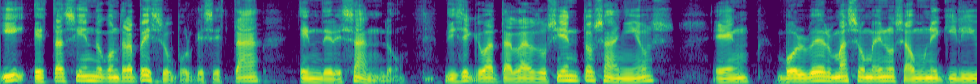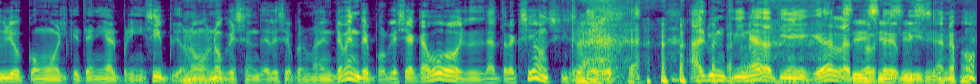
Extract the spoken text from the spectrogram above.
y está haciendo contrapeso porque se está enderezando. Dice que va a tardar 200 años en volver más o menos a un equilibrio como el que tenía al principio, no, no que se enderece permanentemente, porque se acabó la atracción si se Algo inclinada tiene que quedar la torre de Pisa, ¿no?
